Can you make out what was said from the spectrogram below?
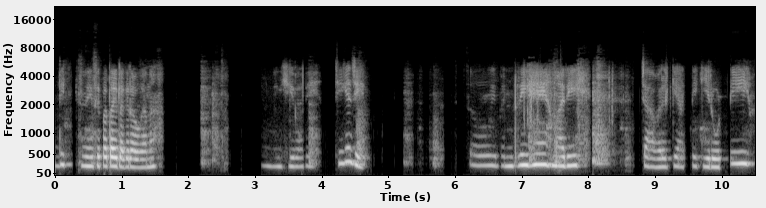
दिखने से पता ही लग रहा होगा ना। घी वाली। ठीक है जी। तो ये बन रही है हमारी चावल के आटे की रोटी।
